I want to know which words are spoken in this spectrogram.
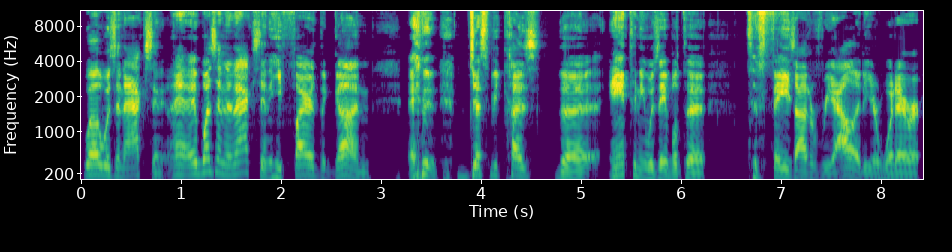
Well, it was an accident. Eh, It wasn't an accident. He fired the gun, and just because the Anthony was able to to phase out of reality or whatever,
